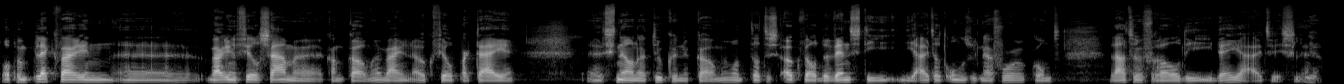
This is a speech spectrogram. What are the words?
op een plek waarin, eh, waarin veel samen kan komen. Waarin ook veel partijen eh, snel naartoe kunnen komen. Want dat is ook wel de wens die, die uit dat onderzoek naar voren komt. Laten we vooral die ideeën uitwisselen. Ja.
